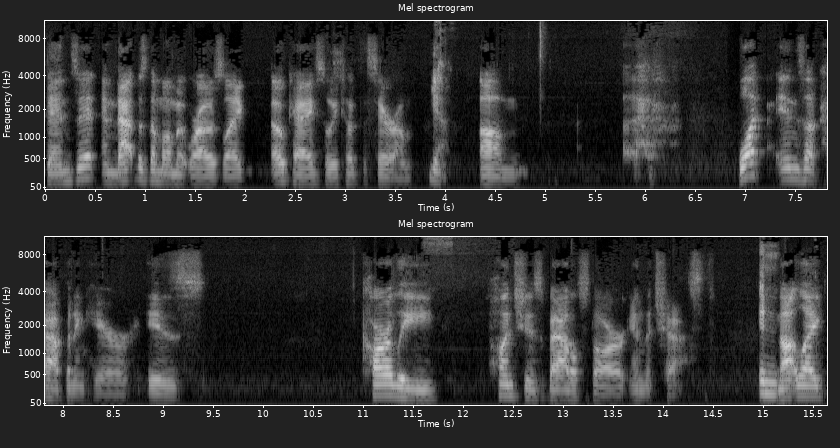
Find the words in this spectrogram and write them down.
bends it, and that was the moment where I was like, okay, so he took the serum. Yeah. Um, what ends up happening here is Karli punches Battlestar in the chest, and not like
